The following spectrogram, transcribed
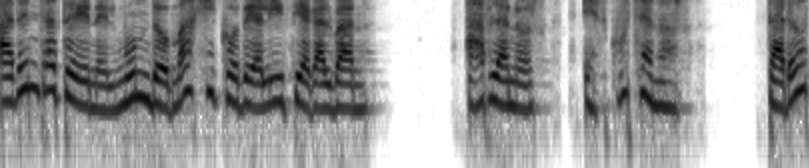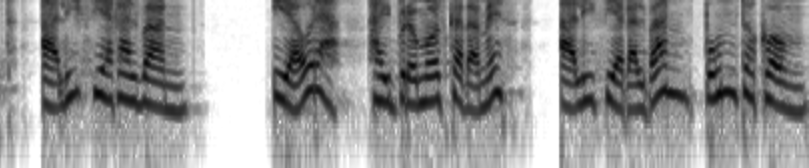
Adéntrate en el mundo mágico de Alicia Galván. Háblanos, escúchanos. Tarot Alicia Galván. Y ahora hay promos cada mes. aliciagalván.com.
